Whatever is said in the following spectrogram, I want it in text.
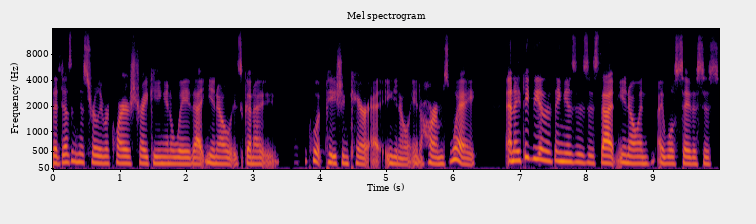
that doesn't necessarily require striking in a way that, you know, is going to put patient care at, you know, in harm's way. And I think the other thing is, is, is that, you know, and I will say this is,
